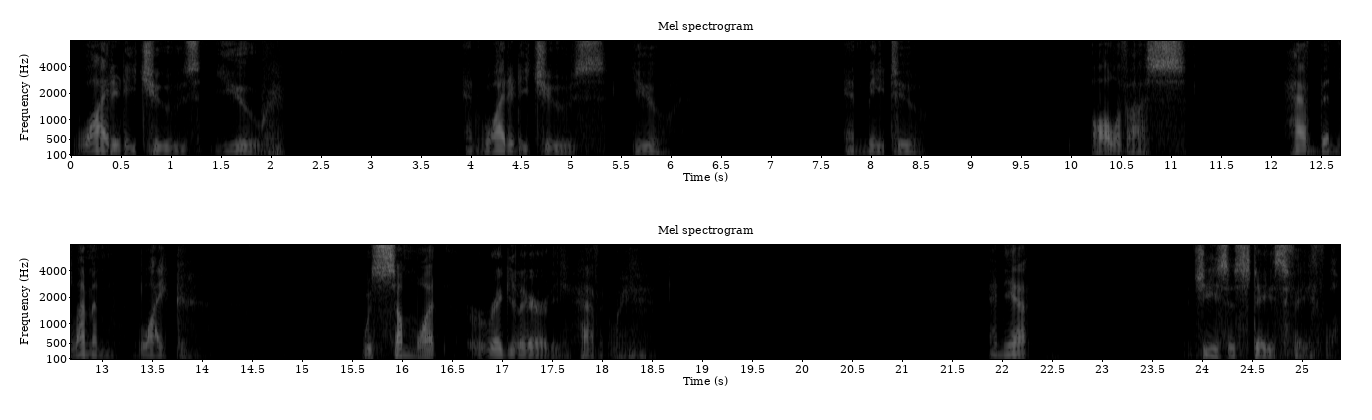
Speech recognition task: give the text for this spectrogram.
Why did he choose you? And why did he choose you? And me too. All of us have been lemon like with somewhat regularity, haven't we? And yet, Jesus stays faithful.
